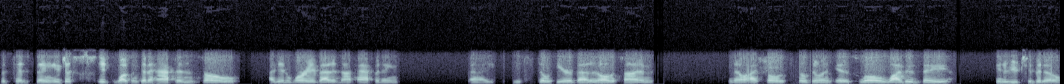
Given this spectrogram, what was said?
the Thibs thing, it just it wasn't going to happen, so I didn't worry about it not happening. Uh, you still hear about it all the time. You know, I still still doing his. Well, why did they interview Thibodeau?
